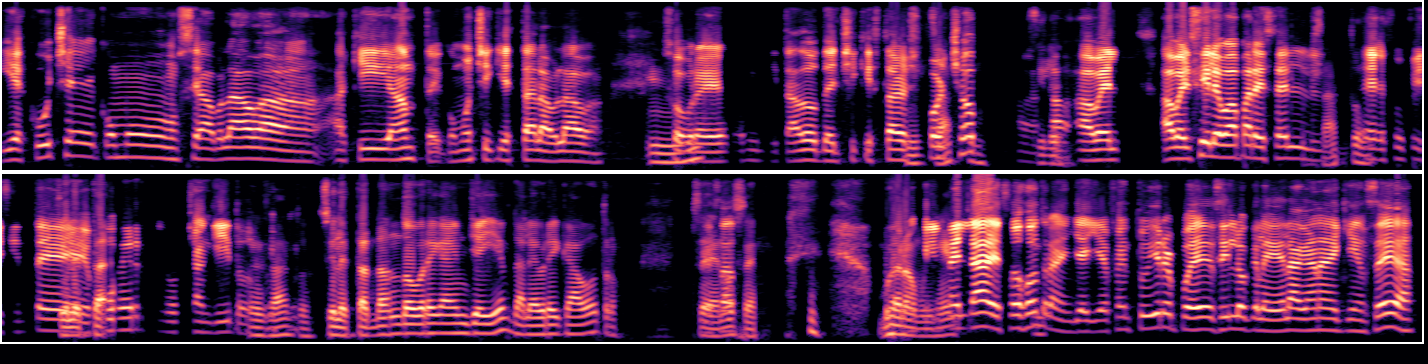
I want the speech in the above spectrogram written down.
y escuche cómo se hablaba aquí antes, cómo Chiqui Star hablaba sobre los invitados del Chiqui Star Sport Shop. A, ver, a ver si le va a parecer eh, suficiente fuerte o changuito. Exacto. Si le estás dando brega a MJF, dale brega a otro. Sea, no sé. bueno, mi gente. verdad, eso es otra. En JF en Twitter puede decir lo que le dé la gana de quien sea,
